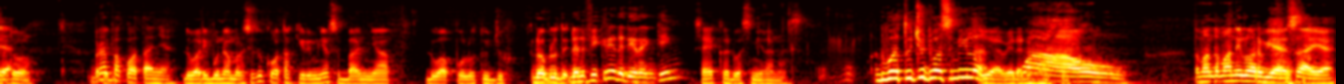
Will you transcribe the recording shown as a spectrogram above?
ya? Betul. Berapa kuotanya? 2016 itu kuota kirimnya sebanyak 27. 20 dan Fikri ada di ranking Saya ke 29 mas. 27 29. Iya, beda. Wow. Teman-teman ini luar biasa ya.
